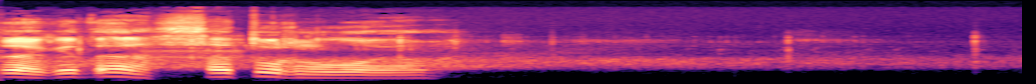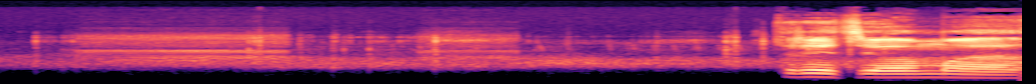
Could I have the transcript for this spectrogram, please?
Так, это Сатурн ловим. Третьего мая.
